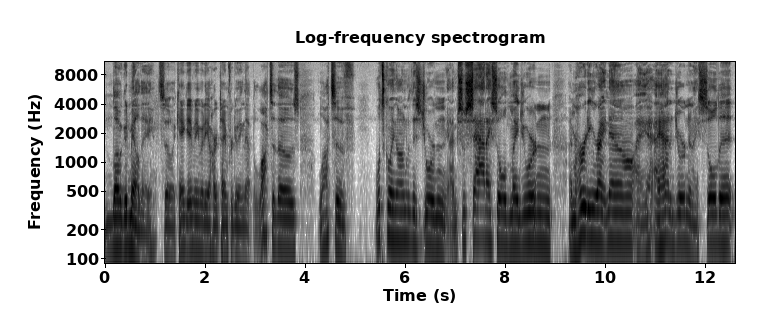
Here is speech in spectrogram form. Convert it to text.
love a good mail day, so I can't give anybody a hard time for doing that. But lots of those, lots of what's going on with this Jordan? I'm so sad I sold my Jordan. I'm hurting right now. I, I had a Jordan and I sold it.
